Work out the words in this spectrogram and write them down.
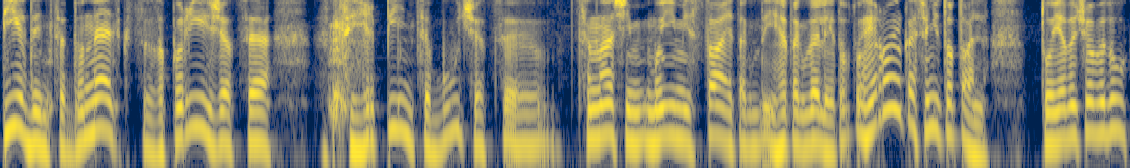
Південь, це Донецьк, це Запоріжжя, це це Єрпінь, це Буча, це це наші мої міста і так і так далі. Тобто героїка сьогодні тотальна. То я до чого веду?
